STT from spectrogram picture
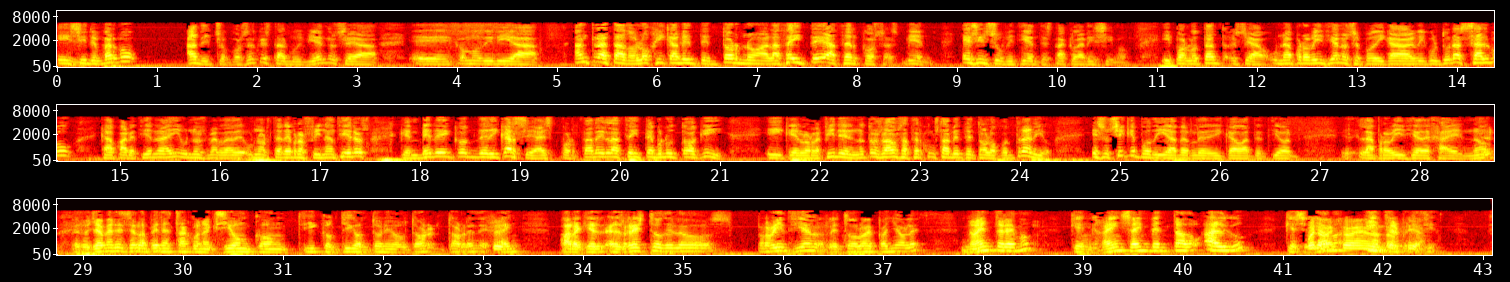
Y sin embargo, ha dicho cosas que están muy bien, o sea, eh, como diría, han tratado lógicamente en torno al aceite hacer cosas, bien. Es insuficiente, está clarísimo. Y por lo tanto, o sea, una provincia no se puede dedicar a la agricultura salvo que aparecieran ahí unos, verdade- unos cerebros financieros que en vez de con- dedicarse a exportar el aceite bruto aquí y que lo refinen en otros lados, hacer justamente todo lo contrario. Eso sí que podía haberle dedicado atención eh, la provincia de Jaén, ¿no? Pero, pero ya merece la pena esta conexión con, ti- contigo, Antonio Tor- Torres de Sí. Jaén, para que el, el resto de las provincias, el resto de los españoles, nos enteremos que en Jaén se ha inventado algo que se Bueno, llama es interpretación.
